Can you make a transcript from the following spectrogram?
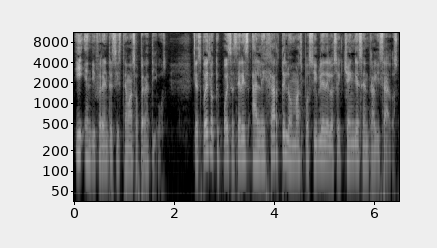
y en diferentes sistemas operativos. Después lo que puedes hacer es alejarte lo más posible de los exchanges centralizados.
